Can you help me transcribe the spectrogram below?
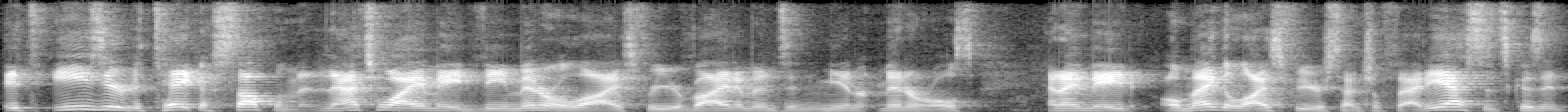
it's easier to take a supplement, and that's why I made V Mineralize for your vitamins and minerals, and I made Omegalyze for your essential fatty acids because it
